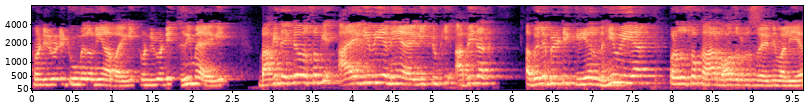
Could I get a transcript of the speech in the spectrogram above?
ट्वेंटी ट्वेंटी टू में तो नहीं आ पाएगी ट्वेंटी ट्वेंटी थ्री में आएगी। बाकी देखते हैं दोस्तों कि आएगी भी या नहीं आएगी, क्योंकि अभी तक अवेलेबिलिटी क्लियर नहीं हुई है, पर दोस्तों, कार बहुत ज़बरदस्त रहने वाली है।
